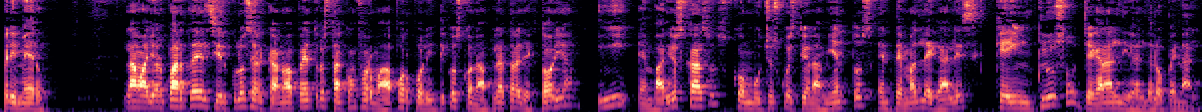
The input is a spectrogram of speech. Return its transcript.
Primero, la mayor parte del círculo cercano a Petro está conformada por políticos con amplia trayectoria y, en varios casos, con muchos cuestionamientos en temas legales que incluso llegan al nivel de lo penal.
